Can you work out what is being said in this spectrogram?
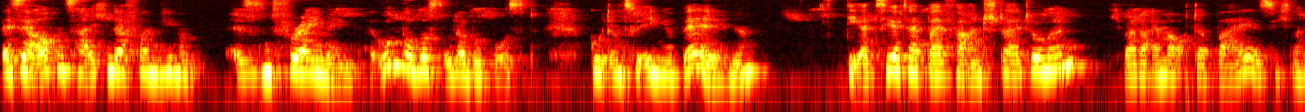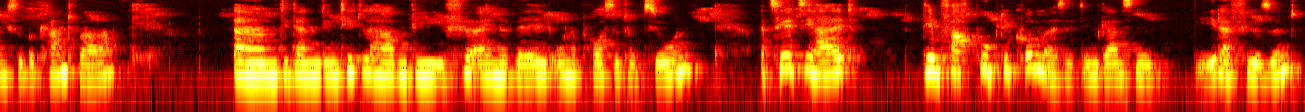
ist ja auch ein Zeichen davon, wie man, es ist ein Framing, unbewusst oder bewusst. Gut, und zu Inge Bell, ne? Die erzählt hat bei Veranstaltungen, ich war da einmal auch dabei, als ich noch nicht so bekannt war, ähm, die dann den Titel haben wie Für eine Welt ohne Prostitution, erzählt sie halt dem Fachpublikum, also dem ganzen, die eh dafür sind,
